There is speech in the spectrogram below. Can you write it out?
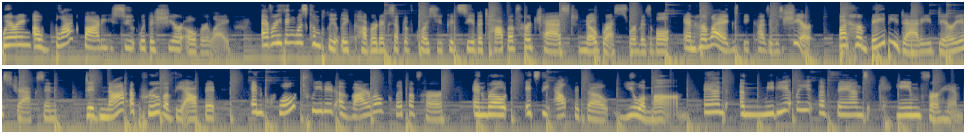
wearing a black bodysuit with a sheer overlay. Everything was completely covered, except, of course, you could see the top of her chest, no breasts were visible, and her legs because it was sheer. But her baby daddy, Darius Jackson, did not approve of the outfit and quote tweeted a viral clip of her and wrote, It's the outfit though, you a mom. And immediately the fans came for him.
